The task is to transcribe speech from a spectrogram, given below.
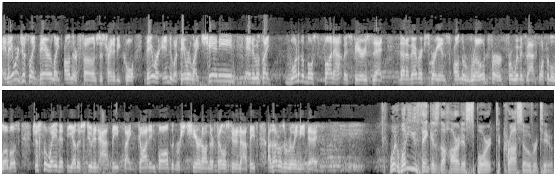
and they were just like there like on their phones, just trying to be cool. They were into it. They were like chanting, and it was like one of the most fun atmospheres that that I've ever experienced on the road for for women's basketball for the Lobos. Just the way that the other student athletes like got involved and were cheering on their fellow student athletes. I thought it was a really neat day. What, what do you think is the hardest sport to cross over to?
